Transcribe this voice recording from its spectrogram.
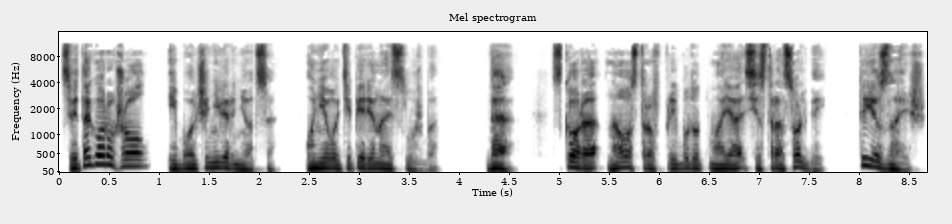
Святогор ушел и больше не вернется. У него теперь иная служба. Да, скоро на остров прибудут моя сестра с Ольгой. Ты ее знаешь.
